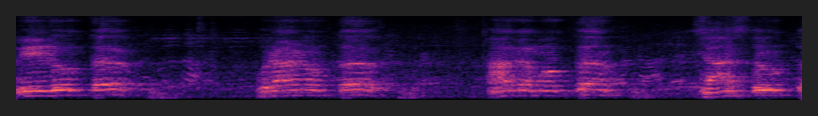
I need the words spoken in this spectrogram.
वेदोक्त पुराणोक्त आगमोक्त शास्त्रोक्त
